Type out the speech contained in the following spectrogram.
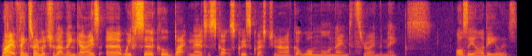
Right, thanks very much for that, then, guys. Uh, we've circled back now to Scott's quiz question, and I've got one more name to throw in the mix. Ossie Ardiles.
